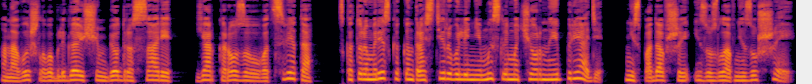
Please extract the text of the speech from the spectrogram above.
Она вышла в облегающем бедра сари ярко-розового цвета, с которым резко контрастировали немыслимо черные пряди, не спадавшие из узла внизу шеи.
